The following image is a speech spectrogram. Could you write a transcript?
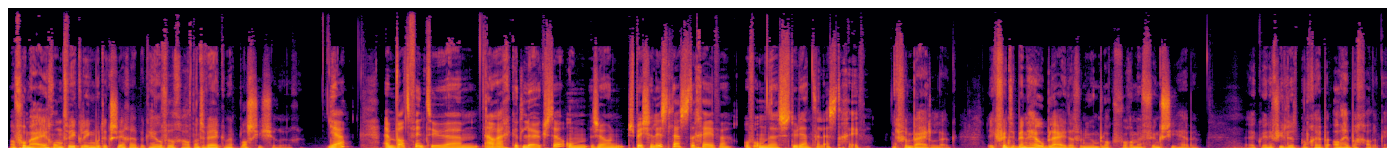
Maar voor mijn eigen ontwikkeling moet ik zeggen, heb ik heel veel gehad aan het werken met plastisch chirurgen. Ja. En wat vindt u ehm, nou eigenlijk het leukste om zo'n specialist les te geven of om de studenten les te geven? Ik vind beide leuk. Ik, vind, ik ben heel blij dat we nu een blok vorm en functie hebben. Ik weet niet of jullie het nog hebben, al hebben gehad. Oké.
